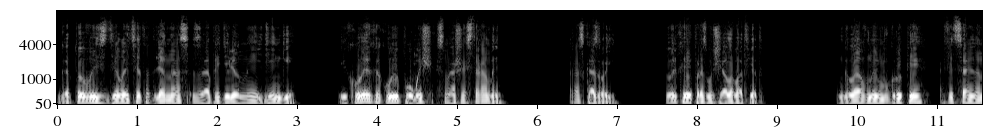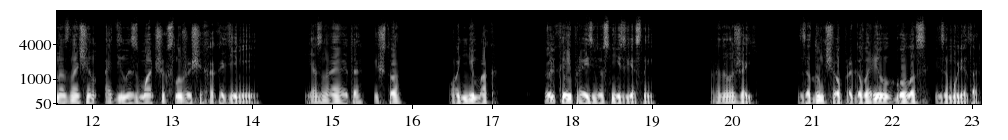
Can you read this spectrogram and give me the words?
готовый сделать это для нас за определенные деньги и кое-какую помощь с нашей стороны. Рассказывай. Только и прозвучало в ответ. Главным в группе официально назначен один из младших служащих Академии. Я знаю это. И что? Он не маг. Только и произнес неизвестный. Продолжай. Задумчиво проговорил голос из амулета.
